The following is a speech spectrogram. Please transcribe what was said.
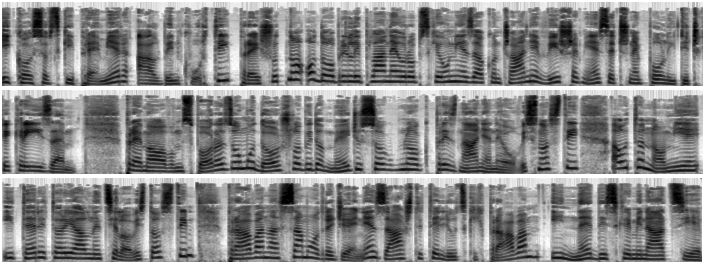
i kosovski premijer Albin Kurti prešutno odobrili plan Europske unije za okončanje višemjesečne političke krize. Prema ovom sporazumu došlo bi do međusobnog priznanja neovisnosti, autonomije i teritorijalne cjelovitosti, prava na samoodređenje, zaštite ljudskih prava i nediskriminacije.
